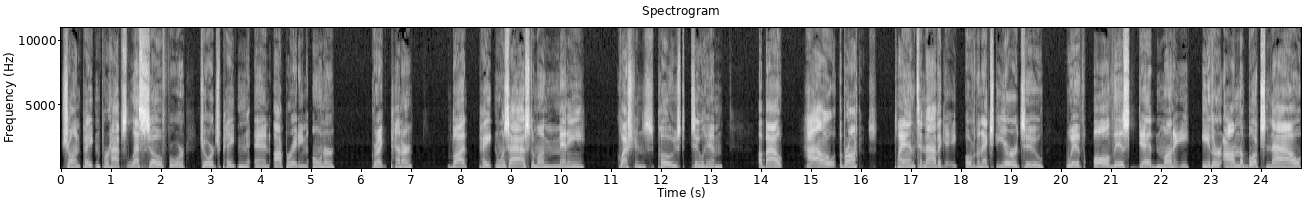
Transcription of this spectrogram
Sean Payton, perhaps less so for George Paton and operating owner Greg Penner. But Paton was asked, among many questions posed to him, about how the Broncos plan to navigate over the next year or two with all this dead money either on the books now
